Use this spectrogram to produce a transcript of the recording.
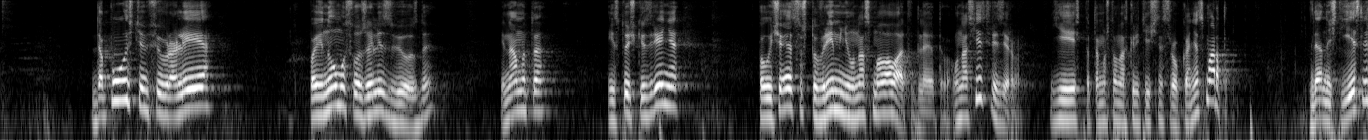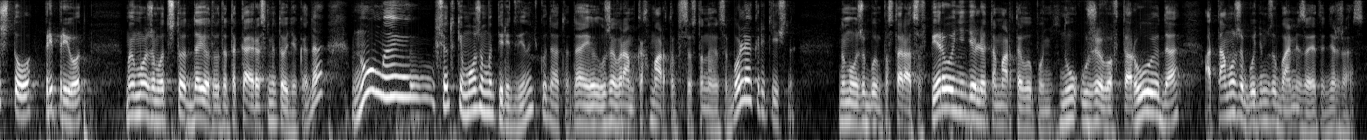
Допустим, в феврале по-иному сложились звезды, и нам это, и с точки зрения, получается, что времени у нас маловато для этого. У нас есть резервы? Есть, потому что у нас критичный срок конец марта. Да, значит, если что, припрет, мы можем, вот что дает вот эта кайрос методика, да, ну, мы все-таки можем и передвинуть куда-то, да, и уже в рамках марта все становится более критично. Но мы уже будем постараться в первую неделю это марта выполнить, ну, уже во вторую, да, а там уже будем зубами за это держаться.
